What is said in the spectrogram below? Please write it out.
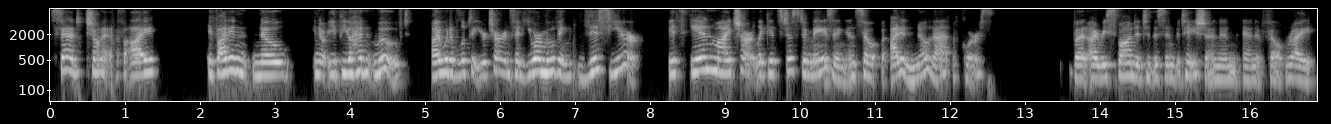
said, Shonagh, if I if I didn't know, you know, if you hadn't moved, I would have looked at your chart and said, You are moving this year. It's in my chart. Like it's just amazing. And so I didn't know that, of course but I responded to this invitation and and it felt right.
